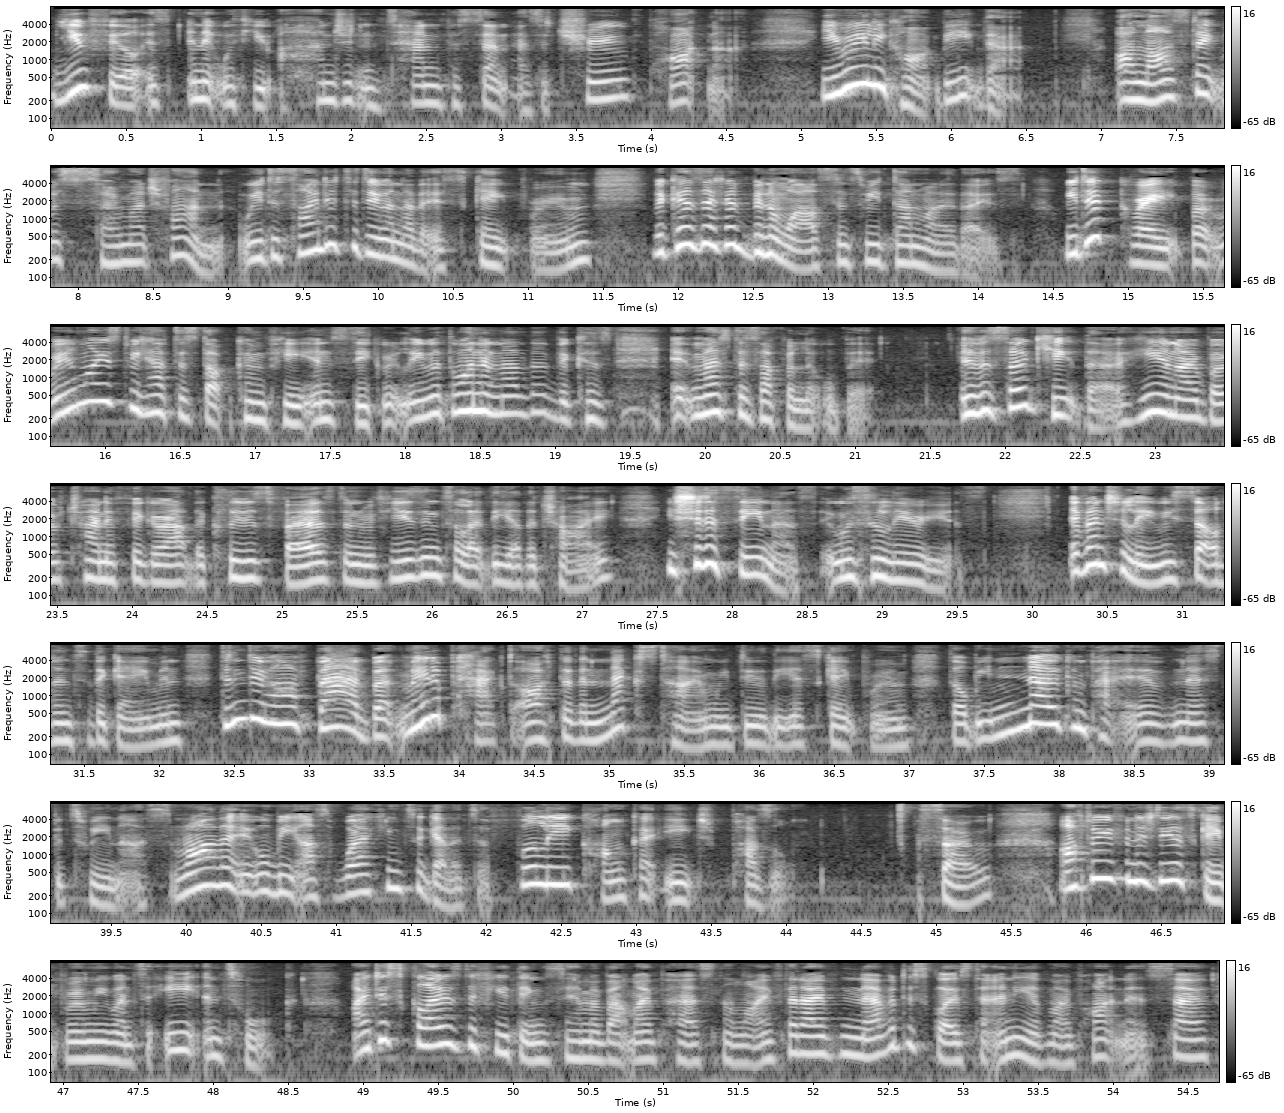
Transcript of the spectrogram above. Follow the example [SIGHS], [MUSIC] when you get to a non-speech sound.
you feel is in it with you 110% as a true partner. You really can't beat that. Our last date was so much fun. We decided to do another escape room because it had been a while since we'd done one of those. We did great, but realized we had to stop competing secretly with one another because it messed us up a little bit. It was so cute though, he and I both trying to figure out the clues first and refusing to let the other try. You should have seen us, it was hilarious. Eventually, we settled into the game and didn't do half bad, but made a pact after the next time we do the escape room, there'll be no competitiveness between us. Rather, it will be us working together to fully conquer each puzzle. So, after we finished the escape room, we went to eat and talk. I disclosed a few things to him about my personal life that I've never disclosed to any of my partners, so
